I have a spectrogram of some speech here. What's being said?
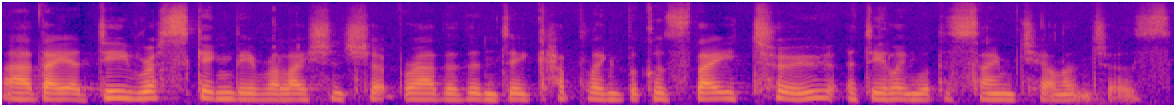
uh, they are de-risking their relationship rather than decoupling because they too are dealing with the same challenges.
